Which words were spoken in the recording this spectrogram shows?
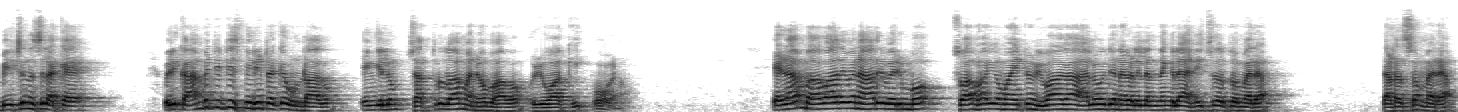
ബിസിനസ്സിലൊക്കെ ഒരു കാമ്പറ്റിറ്റീവ് സ്പിരിറ്റൊക്കെ ഉണ്ടാകും. എങ്കിലും ശത്രുതാ മനോഭാവം ഒഴിവാക്കി പോകണം. ഏഴാം ഭാവാധിപൻ ആറി വരുമ്പോൾ സ്വാഭാവികമായിട്ടും വിവാഹ ആലോചനകളിൽ എന്തെങ്കിലും അനിശ്ചിതത്വം വരാം. തടസ്സം വരാം.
